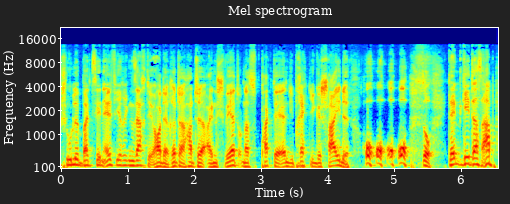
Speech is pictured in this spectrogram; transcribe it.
Schule bei 10-, 11-Jährigen sagt, ja, der Ritter hatte ein Schwert und das packte er in die prächtige Scheide. Ho, ho, ho, ho. So, dann geht das ab.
